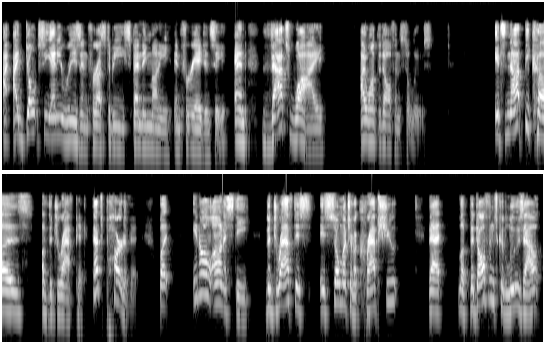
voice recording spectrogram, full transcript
I, I don't see any reason for us to be spending money in free agency. And that's why I want the Dolphins to lose. It's not because of the draft pick. That's part of it. But in all honesty, the draft is is so much of a crapshoot that look, the Dolphins could lose out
